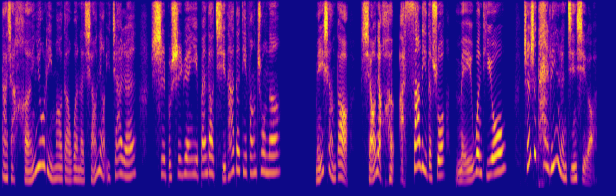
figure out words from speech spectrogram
大象很有礼貌的问了小鸟一家人：“是不是愿意搬到其他的地方住呢？”没想到小鸟很阿萨利的说：“没问题哦！”真是太令人惊喜了。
